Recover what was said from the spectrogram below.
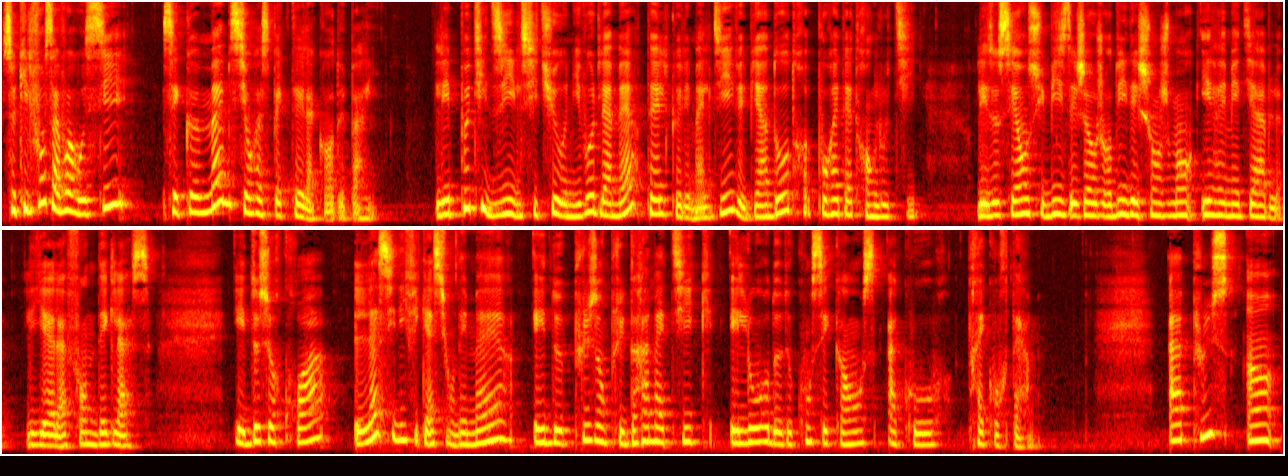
Ce qu'il faut savoir aussi, c'est que même si on respectait l'accord de Paris, les petites îles situées au niveau de la mer, telles que les Maldives et bien d'autres, pourraient être englouties. Les océans subissent déjà aujourd'hui des changements irrémédiables liés à la fonte des glaces. Et de surcroît, l'acidification des mers est de plus en plus dramatique et lourde de conséquences à court, très court terme. À plus 1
